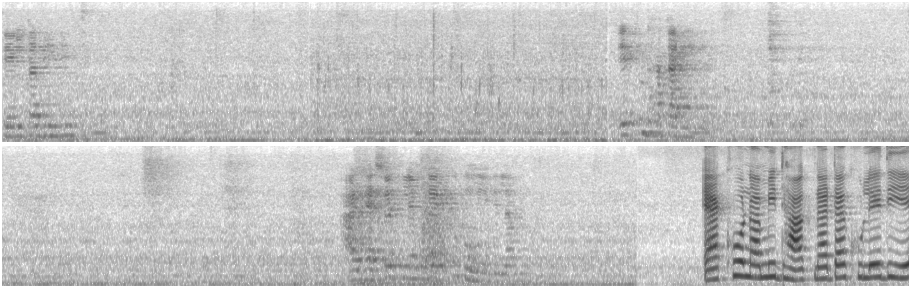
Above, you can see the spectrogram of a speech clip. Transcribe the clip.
তেলটা দিয়ে দিচ্ছি। একটু ঢাকা দিয়ে দিচ্ছি। আর গ্যাসের ফ্লেমটা একটু কমিয়ে দিলাম। এখন আমি ঢাকনাটা খুলে দিয়ে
